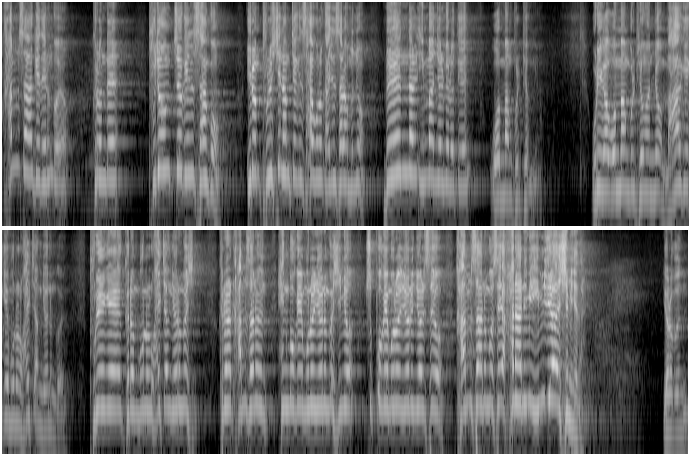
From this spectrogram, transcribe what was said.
감사하게 되는 거예요. 그런데 부정적인 사고, 이런 불신앙적인 사고를 가진 사람은요, 맨날 입만 열면 어떻게 원망 불평이요. 우리가 원망 불평은요, 마귀에게 문을 활짝 여는 거예요. 불행의 그런 문을 활짝 여는 것이. 그러나 감사는 행복의 문을 여는 것이며 축복의 문을 여는 열쇠요. 감사하는 곳에 하나님이 임재하십니다. 여러분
